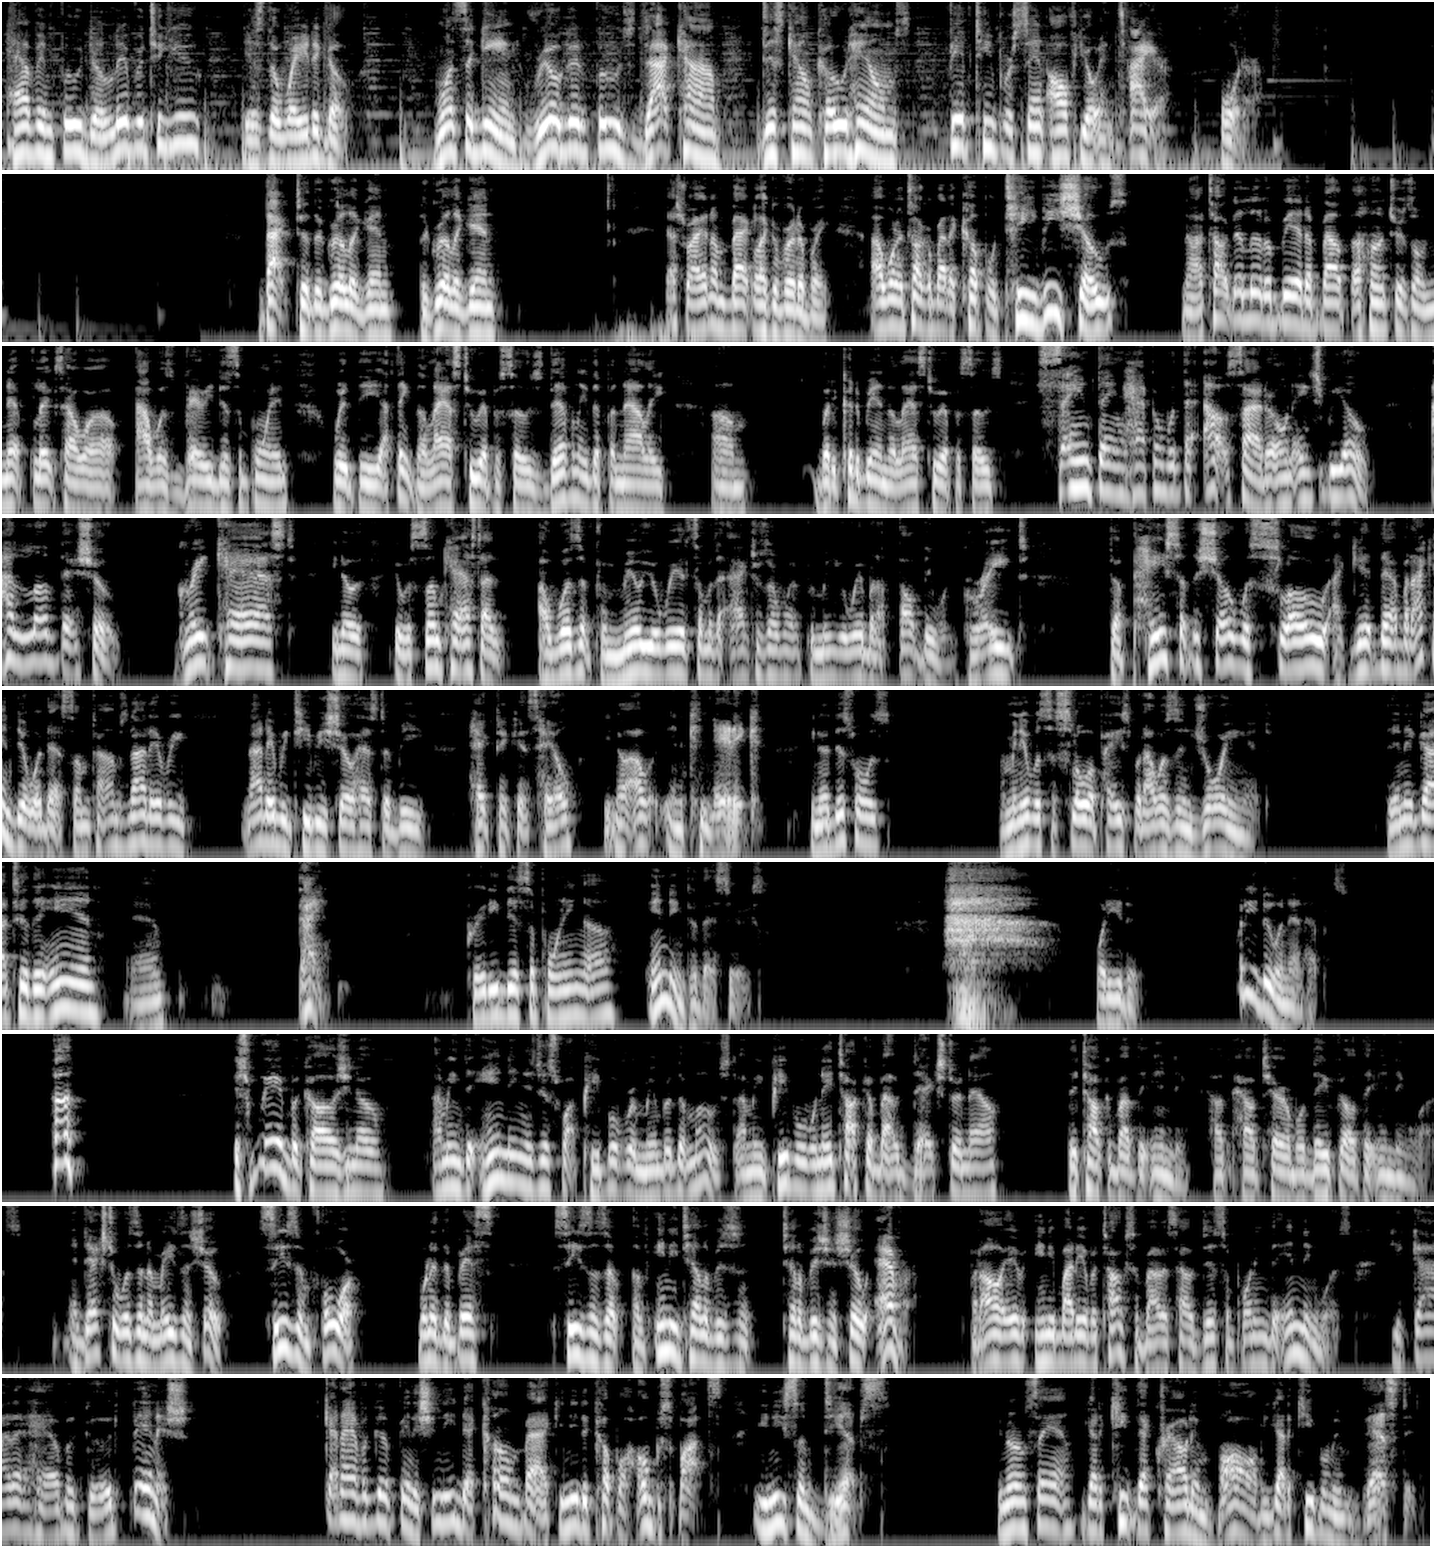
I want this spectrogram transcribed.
having food delivered to you is the way to go. Once again, realgoodfoods.com, discount code HELMS, 15% off your entire order. Back to the grill again. The grill again. That's right, I'm back like a vertebrae. I want to talk about a couple TV shows. Now, I talked a little bit about The Hunters on Netflix, how uh, I was very disappointed with the, I think the last two episodes, definitely the finale, um, but it could have been the last two episodes. Same thing happened with The Outsider on HBO. I love that show. Great cast. You know, it was some cast I, I wasn't familiar with, some of the actors I wasn't familiar with, but I thought they were great. The pace of the show was slow. I get that, but I can deal with that sometimes. Not every, not every TV show has to be hectic as hell. You know, I, in kinetic. You know, this one was, I mean, it was a slower pace, but I was enjoying it. Then it got to the end, and damn, pretty disappointing uh, ending to that series. what do you do? What do you do when that happens? Huh? It's weird because, you know, I mean, the ending is just what people remember the most. I mean, people, when they talk about Dexter now, they talk about the ending, how, how terrible they felt the ending was. And Dexter was an amazing show. Season four, one of the best seasons of, of any television television show ever. But all anybody ever talks about is how disappointing the ending was. You gotta have a good finish. Gotta have a good finish. You need that comeback. You need a couple hope spots. You need some dips. You know what I'm saying? You gotta keep that crowd involved. You gotta keep them invested.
